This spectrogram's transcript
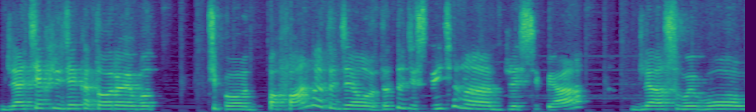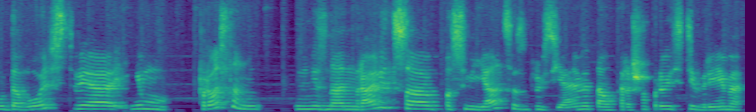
Для тех людей, которые вот типа по фану это делают, это действительно для себя, для своего удовольствия. Им просто не знаю, нравится посмеяться с друзьями, там хорошо провести время.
